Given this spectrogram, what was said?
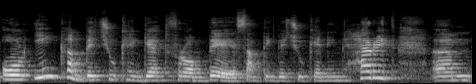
all income that you can get from there, something that you can inherit, um,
